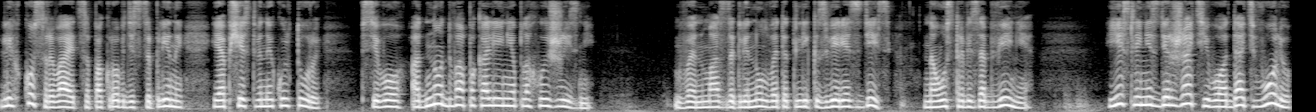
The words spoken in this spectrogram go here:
Легко срывается покров дисциплины и общественной культуры, всего одно-два поколения плохой жизни. Вен Мас заглянул в этот лик зверя здесь, на острове Забвения. Если не сдержать его, отдать волю,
